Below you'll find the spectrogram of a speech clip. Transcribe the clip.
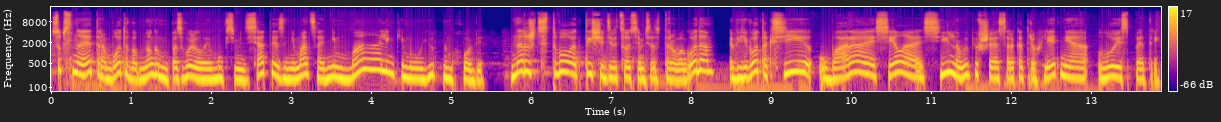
Собственно, эта работа во многом позволила ему в 70-е заниматься одним маленьким и уютным хобби. На Рождество 1972 года в его такси у бара села сильно выпившая 43-летняя Луис Петри.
